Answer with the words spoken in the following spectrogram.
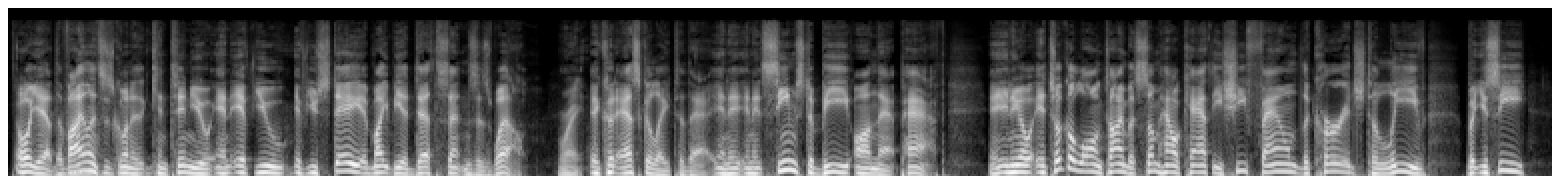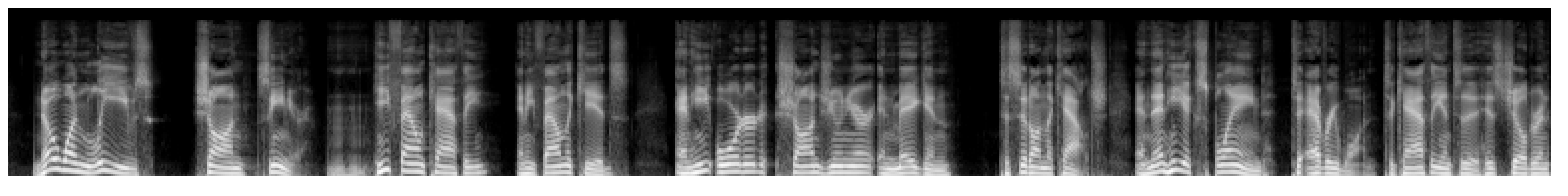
Oh yeah, the violence is going to continue, and if you if you stay, it might be a death sentence as well. Right. It could escalate to that, and it, and it seems to be on that path. And you know, it took a long time, but somehow Kathy she found the courage to leave. But you see, no one leaves Sean Senior. Mm-hmm. He found Kathy, and he found the kids, and he ordered Sean Junior and Megan to sit on the couch. And then he explained to everyone, to Kathy and to his children,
